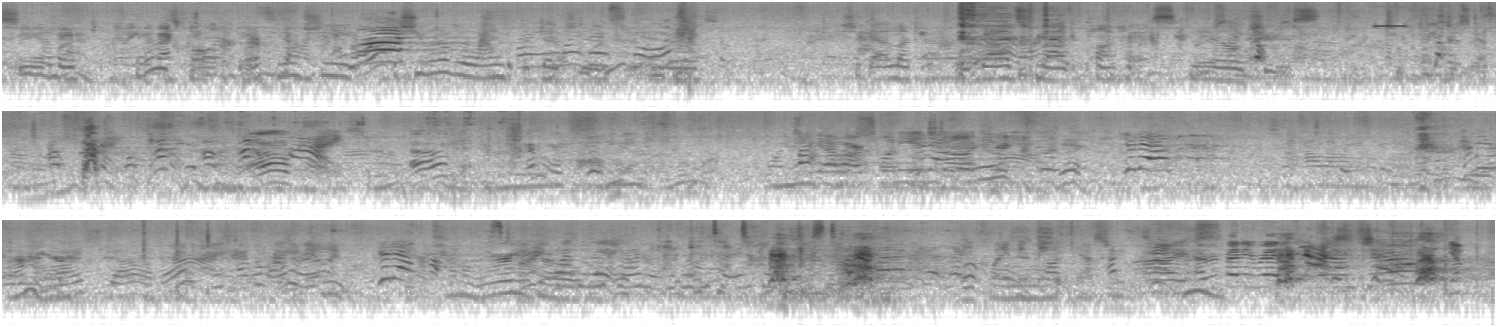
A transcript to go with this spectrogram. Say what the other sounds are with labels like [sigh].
see any. That's cool. There. No, she she rolled her line, but the judge didn't see it. She got lucky. [laughs] God Yep.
